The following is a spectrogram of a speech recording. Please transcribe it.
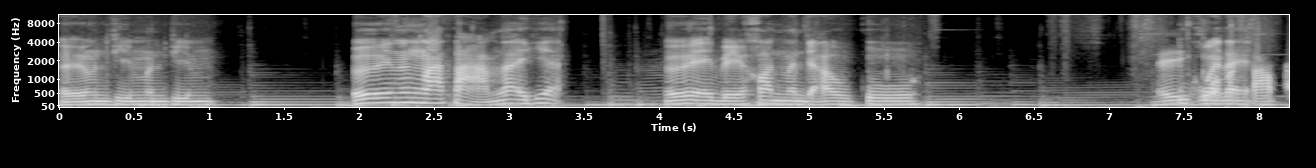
เออมันพิมพ์มันพิมพ์เอ้ยมันมาสามแล้วไอ้เหี้ยเอ้ยไอ้เบคอนมันจะเอากู ไอ้ยมึงกกลัลัววอะไร มันตามไป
